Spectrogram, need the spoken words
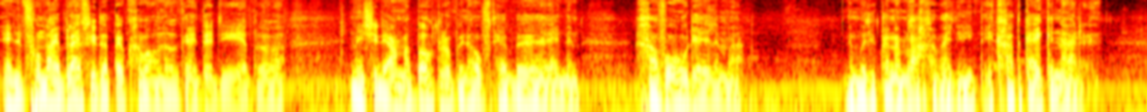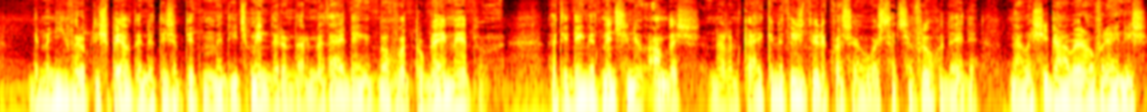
En voor mij blijft hij dat ook gewoon. Kijk, die hebben mensen die allemaal boter op hun hoofd hebben... en dan gaan veroordelen, maar... dan moet ik dan hem lachen, weet je niet. Ik ga kijken naar de manier waarop hij speelt. En dat is op dit moment iets minder. Omdat hij denk ik nog wat problemen heeft. Dat hij denkt dat mensen nu anders naar hem kijken. En dat is natuurlijk wel zo, als dat ze vroeger deden. Nou, als hij daar weer overheen is.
